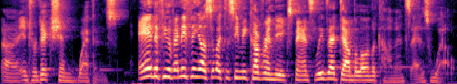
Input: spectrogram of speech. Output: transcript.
uh, interdiction weapons? And if you have anything else you'd like to see me cover in The Expanse, leave that down below in the comments as well.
